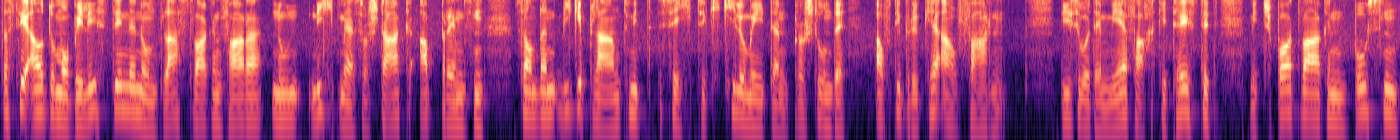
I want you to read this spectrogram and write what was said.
dass die Automobilistinnen und Lastwagenfahrer nun nicht mehr so stark abbremsen, sondern wie geplant mit 60 Kilometern pro Stunde auf die Brücke auffahren. Dies wurde mehrfach getestet mit Sportwagen, Bussen,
